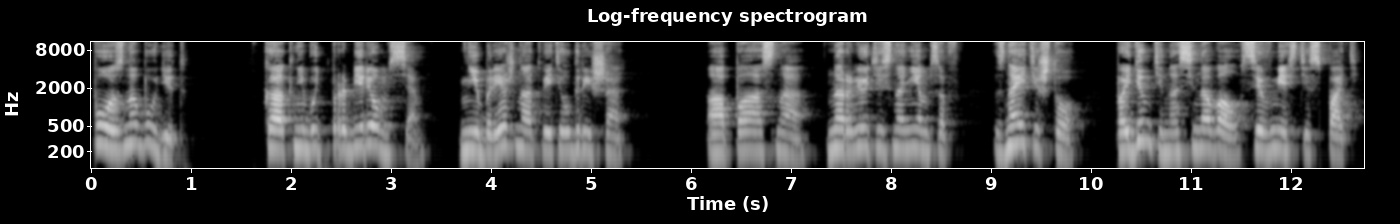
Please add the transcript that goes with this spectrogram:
Поздно будет». «Как-нибудь проберемся», — небрежно ответил Гриша. «Опасно. Нарветесь на немцев. Знаете что? Пойдемте на сеновал все вместе спать. –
